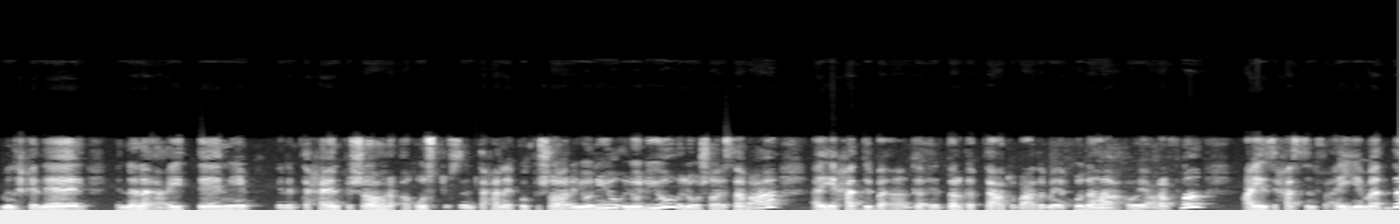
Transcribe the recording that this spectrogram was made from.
من خلال إن أنا أعيد تاني الامتحان في شهر أغسطس. الامتحان هيكون في شهر يونيو يوليو اللي هو شهر سبعة. أي حد بقى الدرجة بتاعته بعد ما ياخدها أو يعرفها عايز يحسن في أي مادة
